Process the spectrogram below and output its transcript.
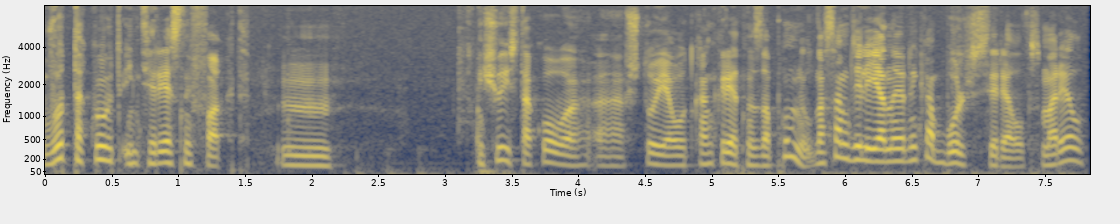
Вот такой вот интересный факт. Еще из такого, а, что я вот конкретно запомнил. На самом деле, я наверняка больше сериалов смотрел,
